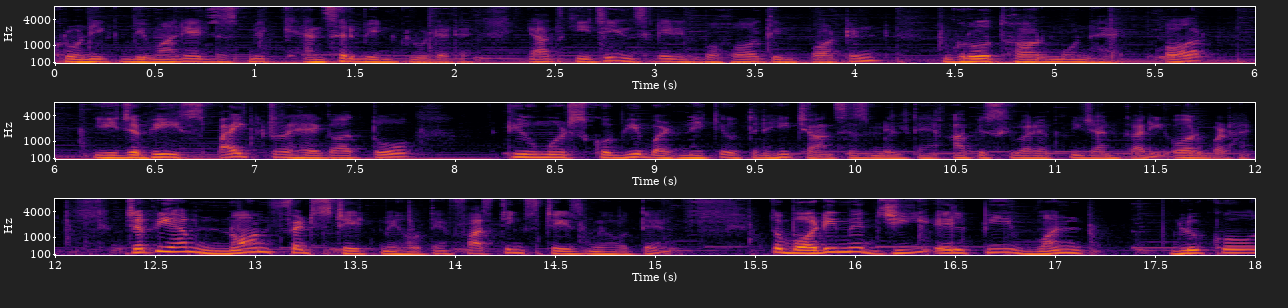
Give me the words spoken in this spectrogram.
क्रोनिक बीमारियाँ जिसमें कैंसर भी इंक्लूडेड है। याद कीजिए इंसुलिन बहुत इंपॉर्टेंट ग्रोथ हार्मोन है। और ये जब भी स्पाइक्ड रहेगा तो ट्यूमर्स को भी बढ़ने के उतने ही चांसेस मिलते हैं। आप इसके बारे में अपनी जानकारी और बढ़ाएँ। जब भी हम नॉन फेड स्टेट में होते हैं फास्टिंग स्टेज में होते हैं तो बॉडी में G L P one gluco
